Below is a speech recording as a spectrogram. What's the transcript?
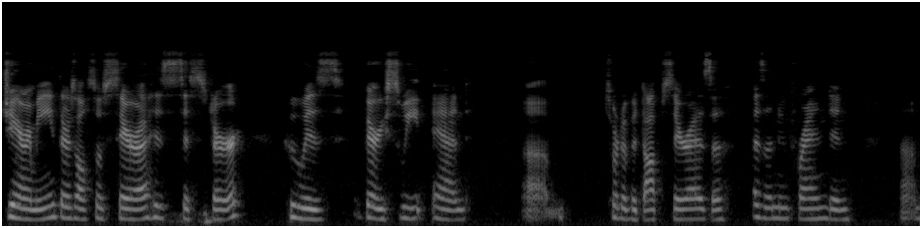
Jeremy. There's also Sarah, his sister, who is very sweet and um, sort of adopts Sarah as a as a new friend, and um,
